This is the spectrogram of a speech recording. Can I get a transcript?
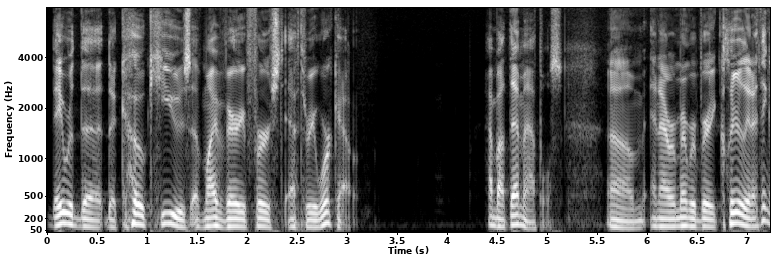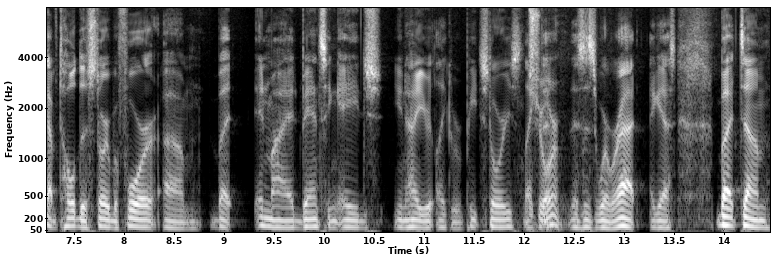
they were the the co cues of my very first F three workout. How about them apples? Um, and I remember very clearly, and I think I've told this story before, um, but in my advancing age, you know how you like to repeat stories? Like Sure. that- this is where we're at, I guess. But um,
